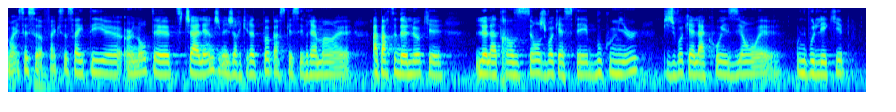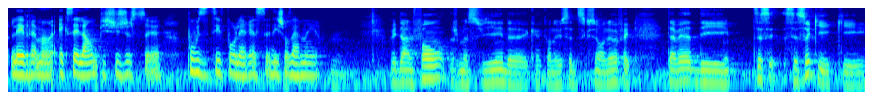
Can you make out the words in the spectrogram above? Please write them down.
ouais, c'est ça. Fait que ça, a été euh, un autre petit challenge, mais je regrette pas parce que c'est vraiment à partir de là que la transition, je vois qu'elle se fait beaucoup mieux. Puis je vois que la cohésion au niveau de l'équipe, elle est vraiment excellente. Puis je suis juste positive pour le reste des choses à venir. Hmm. Dans le fond, je me souviens de quand on a eu cette discussion-là, fait que tu avais des. C'est ça qui, qui,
